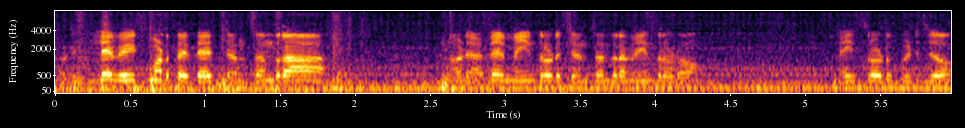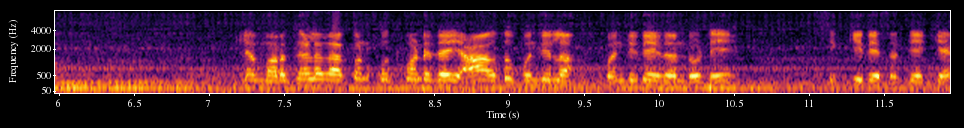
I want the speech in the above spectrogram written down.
ನೋಡಿ, ಇಲ್ಲೇ ವೆಯ್ಟ್ ಮಾಡ್ತಾ ಇದ್ದೆ. ಚಂದ್ಸಂದ್ರ ನೋಡಿ, ಅದೇ main road Chansandra main road nice road bridge ಇಲ್ಲೇ ಮರದ ನೆಳಗೆ ಹಾಕೊಂಡು ಕೂತ್ಕೊಂಡಿದ್ದೆ. ಯಾವುದು ಬಂದಿಲ್ಲ. ಬಂದಿದೆ ಇದೊಂದು ಡ್ಯೂಟಿ ಸಿಕ್ಕಿದೆ ಸದ್ಯಕ್ಕೆ.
